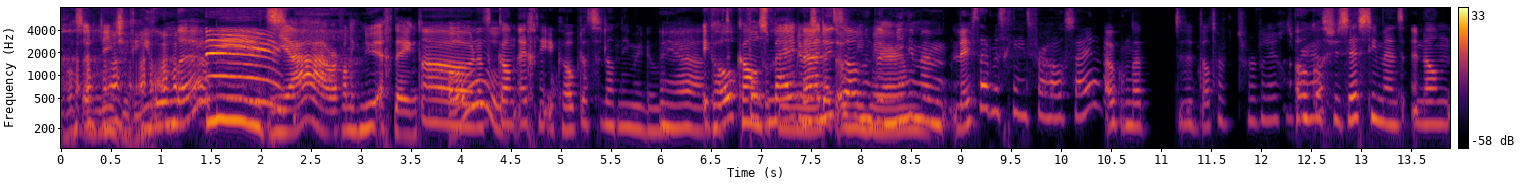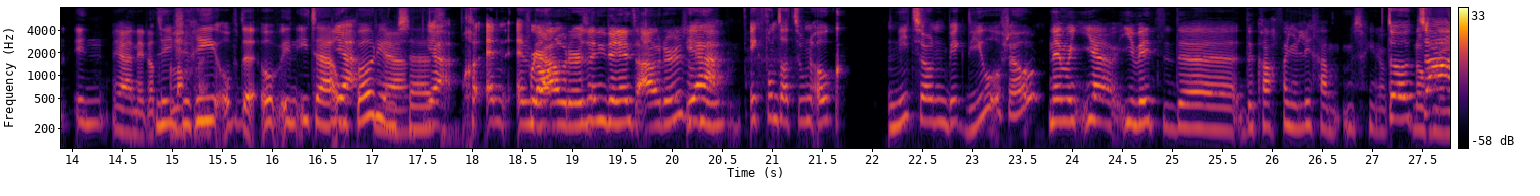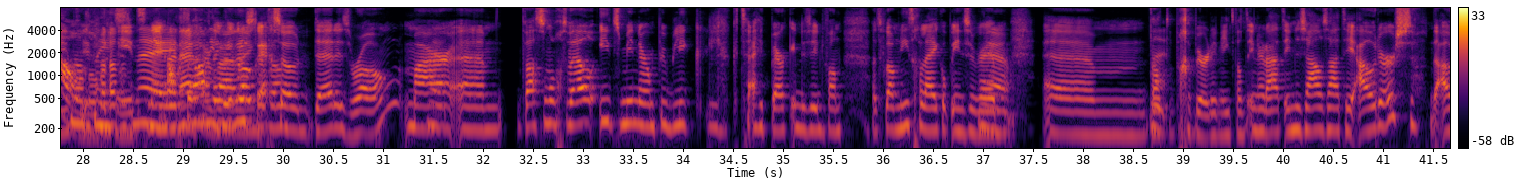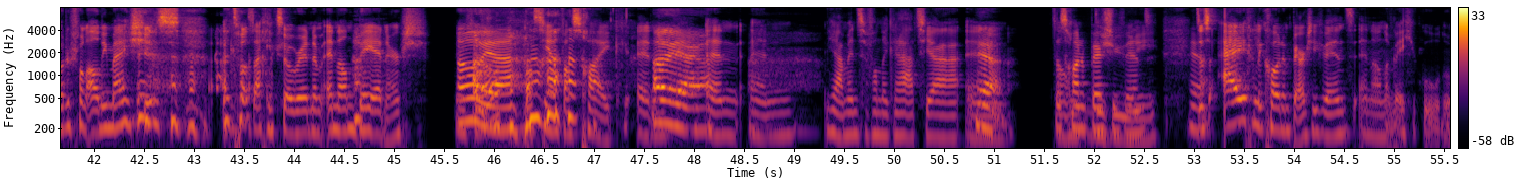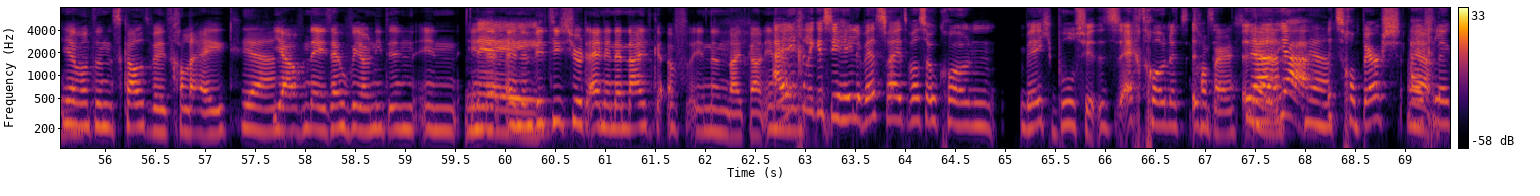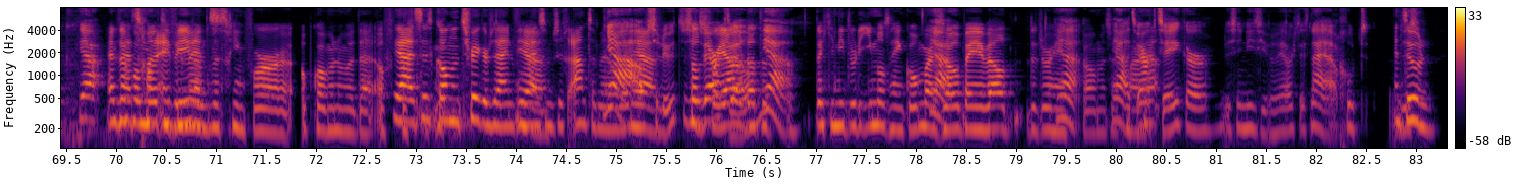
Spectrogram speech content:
was een lingerie ronde. Niet! Ja, waarvan ik nu echt denk, Oh, oh, dat kan echt niet. Ik hoop dat ze dat niet meer doen. Ja. Ik hoop, volgens mij doen ze nou, dat dit ook zal niet de meer. minimumleeftijd misschien iets verhoogd zijn. Ook omdat de- dat soort, soort regels Ook als je 16 bent en dan in Ja, nee, dat lingerie op de, op, in ITA op het podium Ja. staat. Ja, en, en Voor je ouders en iedereen's ouders. of Ja, ik vond dat toen ook niet zo'n big deal of zo. Nee, maar ja, je weet de, de kracht van je lichaam misschien ook Totaal nog niet. niet. Dat is- Nee, nee, nee, achteraf denk ik ook echt zo, that is wrong. Maar ehm, het was nog wel iets minder een publiekelijk tijdperk in de zin van... het kwam niet gelijk op Instagram. Ja. Ehm, dat Nee. gebeurde niet. Want inderdaad, in de zaal zaten je ouders. De ouders van al die meisjes. het was eigenlijk zo random. En dan BN'ers. Oh wel? ja. Bastiaan van Schaik. En, Oh ja, ja. en, en ja, mensen van de Gratia. En Ja. Dat is dan gewoon een persevent. Ja. Het was eigenlijk gewoon een persevent. En dan een beetje cool doen. ja, want een scout weet gelijk. Ja. Ja of nee, zij hoeven jou niet in, in, in, Nee. een, in een wit t-shirt en in een nightgown. Of in een nightgown. In Eigenlijk is die hele wedstrijd was ook gewoon een beetje bullshit. Het is echt gewoon het... het Gewoon pers. eh, Ja, ja, ja. het is gewoon pers eigenlijk. Ja. En het Ja, is het is ook wel motiverend evenement. misschien voor opkomende modellen. Of Ja, het, het kan een trigger zijn voor Ja. mensen om zich aan te melden. Ja, Ja. absoluut. Dus Zoals het werkt voor jou wel. dat het- ja. dat je niet door de e-mails heen komt, maar Ja. zo ben je wel er doorheen Ja. gekomen. Zeg ja, het maar. werkt zeker. Dus in die zin werkt het. Nou ja, goed. En Dus- toen?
